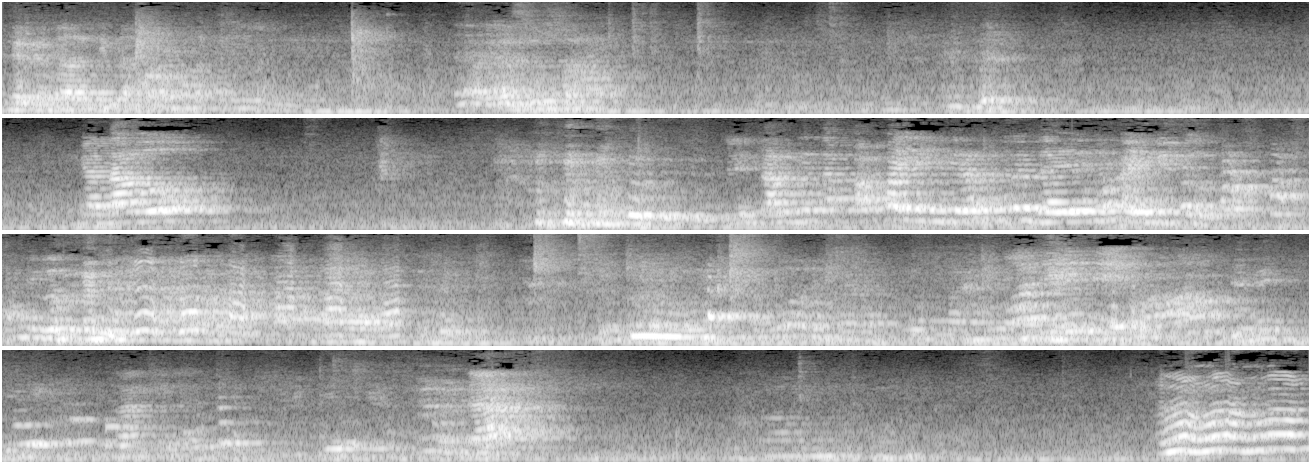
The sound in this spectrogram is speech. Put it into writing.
Cerita kita. Agak susah. Nggak tahu. Cerita kita apa yang kira-kira gayanya kayak gitu. Ini, Nanti. Udah? Ulang ulang ulang.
